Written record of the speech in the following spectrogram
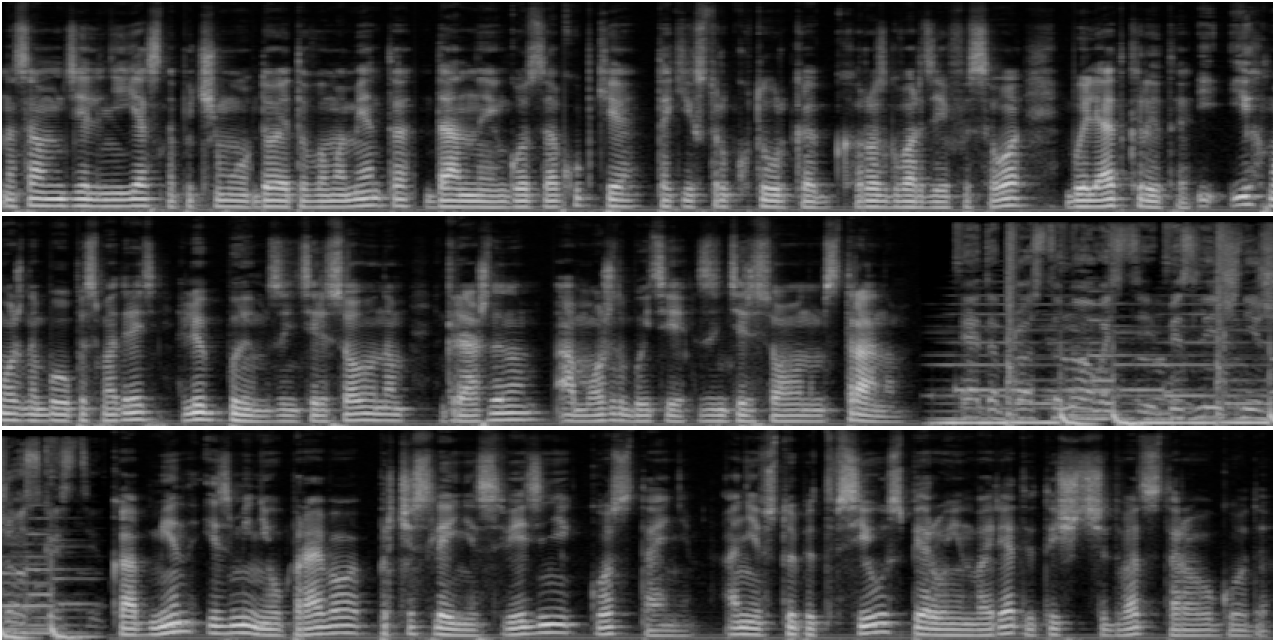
На самом деле не ясно, почему до этого момента данные госзакупки таких структур, как Росгвардия и ФСО, были открыты, и их можно было посмотреть любым заинтересованным гражданам, а может быть и заинтересованным странам. Это просто новости, без лишней жесткости. Кабмин изменил правила причисления сведений к гостайне. Они вступят в силу с 1 января 2022 года.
